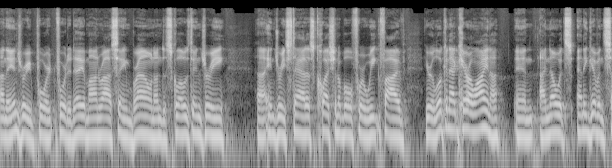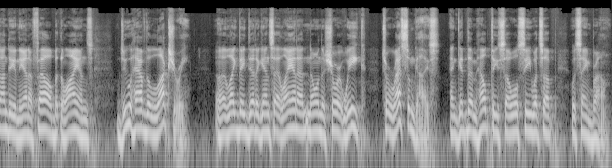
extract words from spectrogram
on the injury report for today, Amon-Ra St. Brown, undisclosed injury, uh, injury status, questionable for week five. You're looking at Carolina, and I know it's any given Sunday in the NFL, but the Lions do have the luxury, uh, like they did against Atlanta, knowing the short week, to rest some guys and get them healthy. So we'll see what's up with St. Brown.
